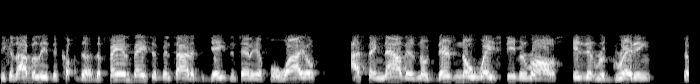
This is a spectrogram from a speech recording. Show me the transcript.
because I believe the the, the fan base have been tired of Gase and Tannehill for a while. I think now there's no there's no way Stephen Ross isn't regretting the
